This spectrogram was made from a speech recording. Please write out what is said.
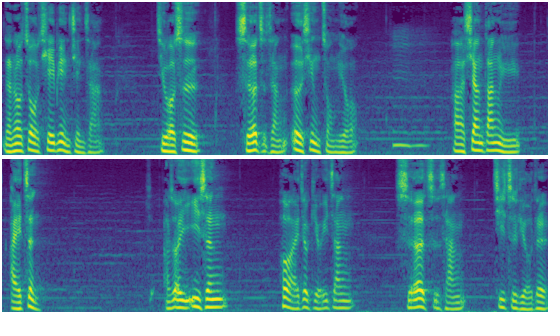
然后做切片检查，结果是。十二指肠恶性肿瘤，嗯，啊，相当于癌症，啊，所以医生后来就给我一张十二指肠基质瘤的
